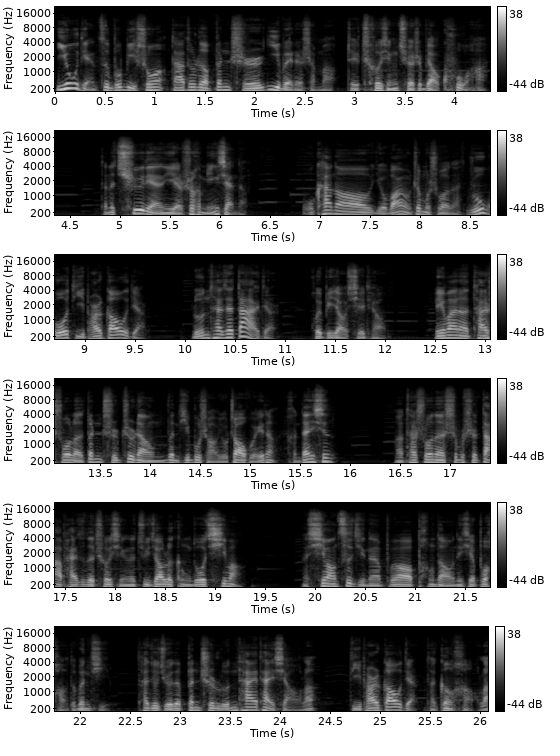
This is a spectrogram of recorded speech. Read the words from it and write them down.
优点自不必说，大家都知道奔驰意味着什么，这车型确实比较酷哈。但它缺点也是很明显的。我看到有网友这么说的：如果底盘高一点，轮胎再大一点，会比较协调。另外呢，他说了，奔驰质量问题不少，有召回的，很担心。啊，他说呢，是不是大牌子的车型呢聚焦了更多期望？希望自己呢不要碰到那些不好的问题。他就觉得奔驰轮胎太小了，底盘高点它更好了。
